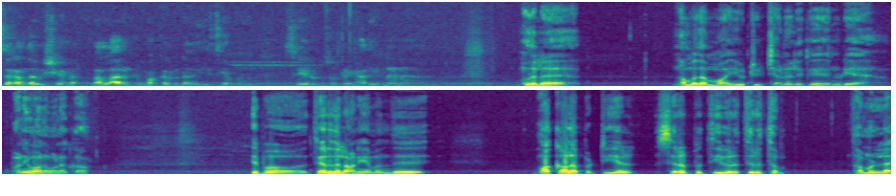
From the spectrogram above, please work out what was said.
சிறந்த விஷயம் நல்லா இருக்குது மக்கள்கிட்ட ஈஸியாக போய் சேரும்னு சொல்கிறீங்க அது என்னென்ன? முதல்ல நமதம்மா யூடியூப் சேனலுக்கு என்னுடைய பணிவான வணக்கம். இப்போது தேர்தல் ஆணையம் வந்து வாக்காளர் பட்டியல் சிறப்பு தீவிர திருத்தம் தமிழில்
